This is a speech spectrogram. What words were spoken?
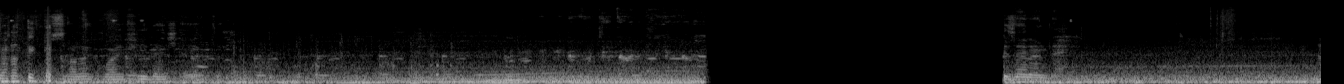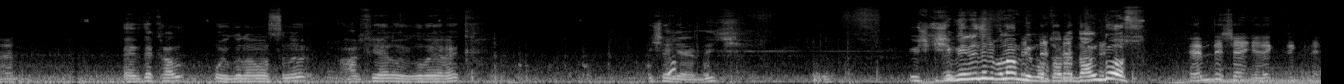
yaratık da sana Wi-Fi'den şey yaptı. Biz herhalde. Evet. Evde kal uygulamasını harfiyen uygulayarak işe geldik. Üç kişi binilir mi lan bir motora? Dangoz. Hem de şey elektrikli.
